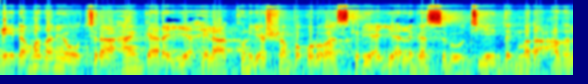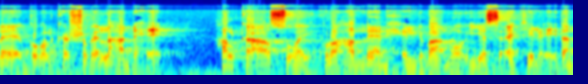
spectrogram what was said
ciidamadani oo tiro ahaan gaaraya ilaa kun iyo shan boqol oo askari ayaa laga sagootiyey degmada cadale ee gobolka shabeellaha dhexe halkaasoo ay kula hadleen xildhibaano iyo saraakiil ciidan.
